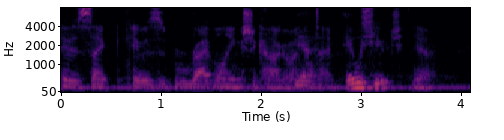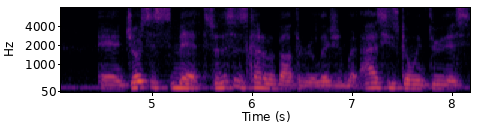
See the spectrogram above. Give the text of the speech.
it was like it was rivaling Chicago at Yeah. the time. It was huge. Yeah. And Joseph Smith, so this is kind of about the religion, but as he's going through this,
